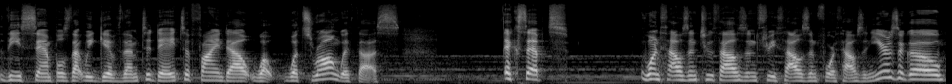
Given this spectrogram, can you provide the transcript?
these samples that we give them today to find out what, what's wrong with us. Except 1,000, 2,000, 3,000, 4,000 years ago,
